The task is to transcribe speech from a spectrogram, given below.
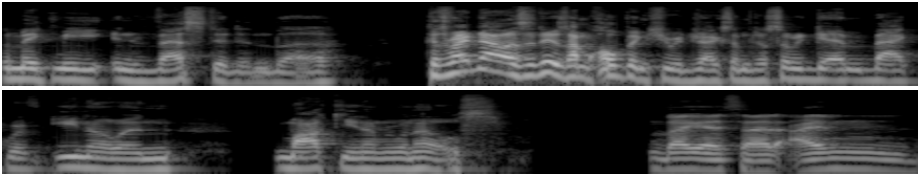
to make me invested in the. Because right now, as it is, I'm hoping she rejects him just so we get him back with Iino and Maki and everyone else. like I said, I'm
